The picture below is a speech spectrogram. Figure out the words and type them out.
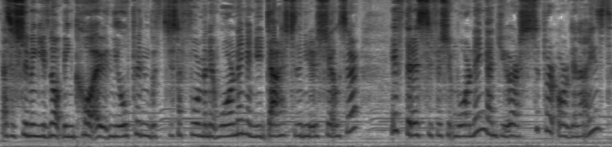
that's assuming you've not been caught out in the open with just a four minute warning and you dash to the nearest shelter. If there is sufficient warning and you are super organised,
